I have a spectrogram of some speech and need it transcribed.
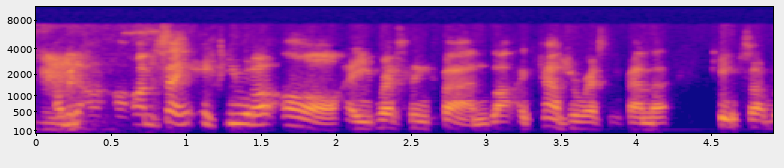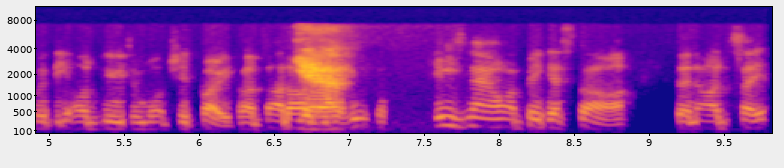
Mm-hmm. I mean, I, am saying if you are, are, a wrestling fan, like a casual wrestling fan that keeps up with the odd news and watches both, I'd, I'd yeah. he's, he's, now a bigger star than I'd say.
